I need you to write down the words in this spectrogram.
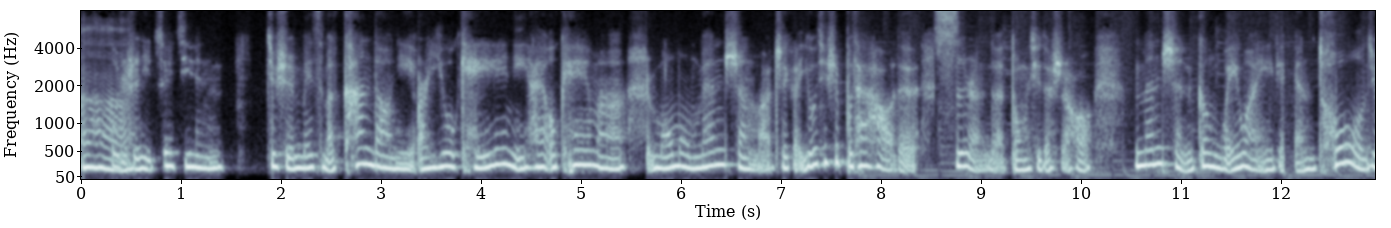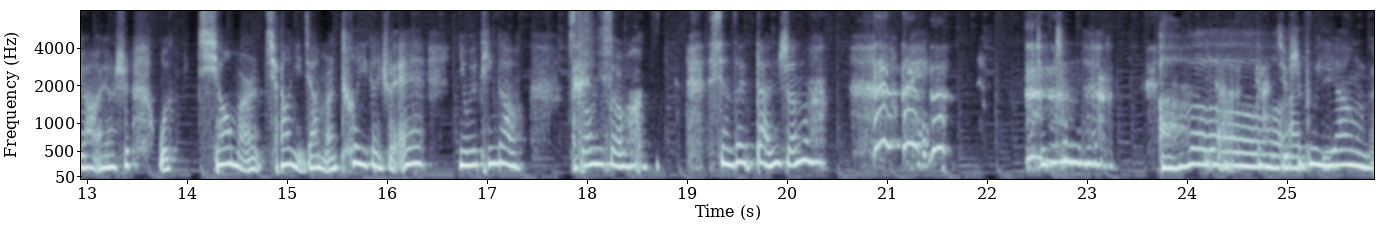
嗯，或者是你最近 就是没怎么看到你，Are you okay？你还 OK 吗？某某 mention 了这个，尤其是不太好的私人的东西的时候，mention 更委婉一点，told 就好像是我敲门敲你家门，特意跟你说，哎，你有没有听到 so and so 现在单身了？就真的。哦呀，感觉是不一样的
